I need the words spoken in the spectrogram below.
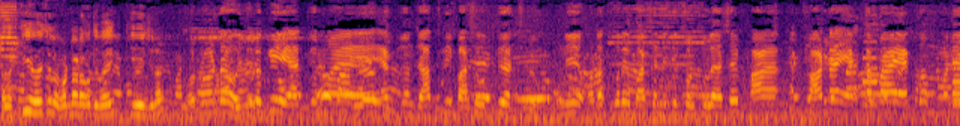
আচ্ছা কি হয়েছিল ঘটনাটা ভাই? কি হয়েছিল? ঘটনাটা হয়েছিল কি, একজন একজন যাত্রী বাসে উঠতে যাচ্ছিল। উনি হঠাৎ করে বাসের নিচে চল চলে আসে, পা পাটা একটা পা একদম মানে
